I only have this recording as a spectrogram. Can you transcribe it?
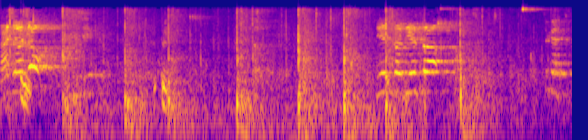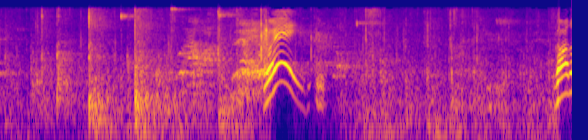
来接球！接球接球！这个！喂！guard 度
